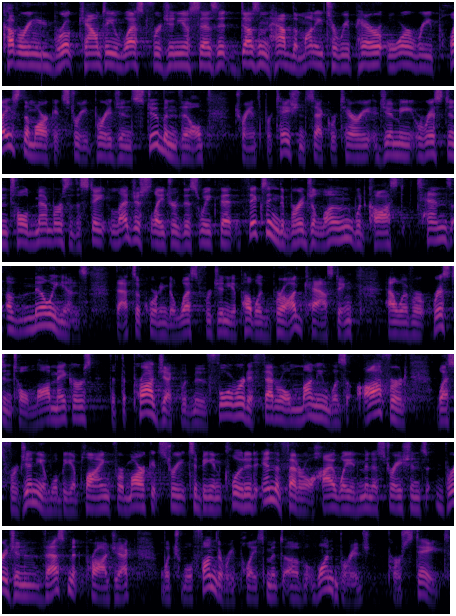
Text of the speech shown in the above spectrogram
Covering Brooke County, West Virginia says it doesn't have the money to repair or replace the Market Street Bridge in Steubenville. Transportation Secretary Jimmy Wriston told members of the state legislature this week that fixing the bridge alone would cost tens of millions. That's according to West Virginia Public Broadcasting. However, Wriston told lawmakers that the project would move forward if federal money was offered. West Virginia will be applying for Market Street to be included in the Federal Highway Administration's Bridge Investment Project, which will fund the replacement of one bridge per state.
